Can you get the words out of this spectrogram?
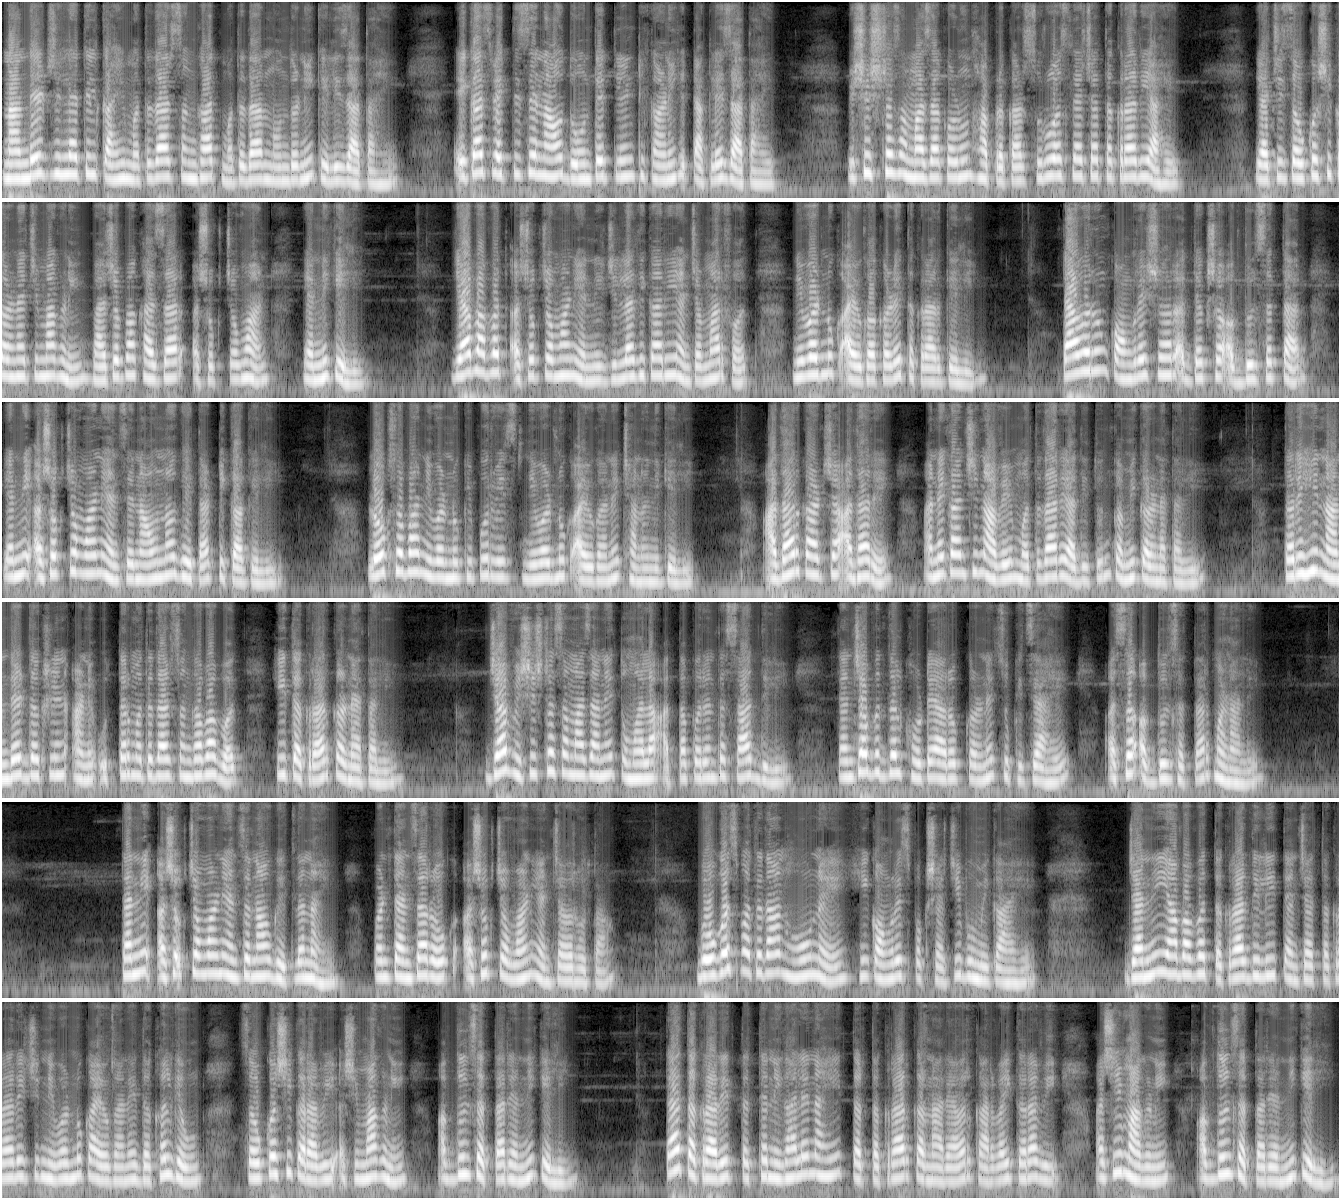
नांदेड जिल्ह्यातील काही मतदारसंघात मतदार नोंदणी केली जात आहे. एकाच व्यक्तीचे नाव दोन ते तीन ठिकाणी टाकले जात आहेत. विशिष्ट समाजाकडून हा प्रकार सुरू असल्याच्या तक्रारी आहेत. याची चौकशी करण्याची मागणी भाजपा खासदार अशोक चव्हाण यांनी केली. याबाबत अशोक चव्हाण यांनी जिल्हाधिकारी यांच्यामार्फत निवडणूक आयोगाकडे तक्रार केली. त्यावरून काँग्रेस शहर अध्यक्ष अब्दुल सत्तार यांनी अशोक चव्हाण यांचे नाव न घेता टीका केली. लोकसभा निवडणुकीपूर्वीच निवडणूक आयोगाने छाननी केली. आधार कार्डच्या आधारे अनेकांची नावे मतदार यादीतून कमी करण्यात आली. तरीही नांदेड दक्षिण आणि उत्तर मतदारसंघाबाबत ही तक्रार करण्यात आली. ज्या विशिष्ट समाजाने तुम्हाला आतापर्यंत साथ दिली त्यांच्याबद्दल खोटे आरोप करणे चुकीचे आहे असं अब्दुल सत्तार म्हणाले. त्यांनी अशोक चव्हाण यांचं नाव घेतलं नाही पण त्यांचा रोख अशोक चव्हाण यांच्यावर होता. बोगस मतदान होऊ नये ही काँग्रेस पक्षाची भूमिका आहे. ज्यांनी याबाबत तक्रार दिली त्यांच्या तक्रारीची निवडणूक आयोगाने दखल घेऊन चौकशी करावी अशी मागणी अब्दुल सत्तार यांनी केली. त्या तक्रारीत तथ्य निघाले नाही तर तक्रार करणाऱ्यावर कारवाई करावी अशी मागणी अब्दुल सत्तार यांनी केली.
